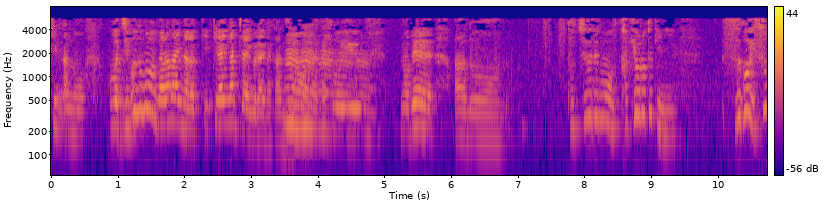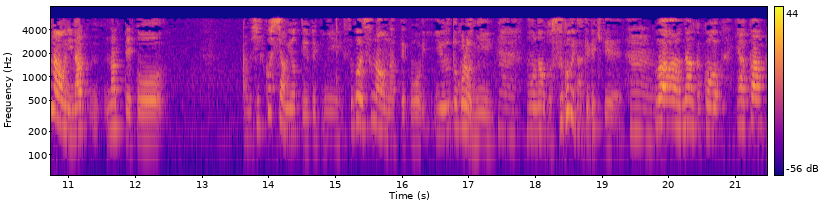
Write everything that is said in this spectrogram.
きあのまあ自分のものにならないならき嫌いになっちゃうぐらいな感じの、なんかそういうのであの途中でもう佳境の時にすごい素直にななってこうあの引っ越しちゃうよっていう時にすごい素直になってこう言うところにもうなんかすごい泣けてきて、うん。わあなんかこうやっぱ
